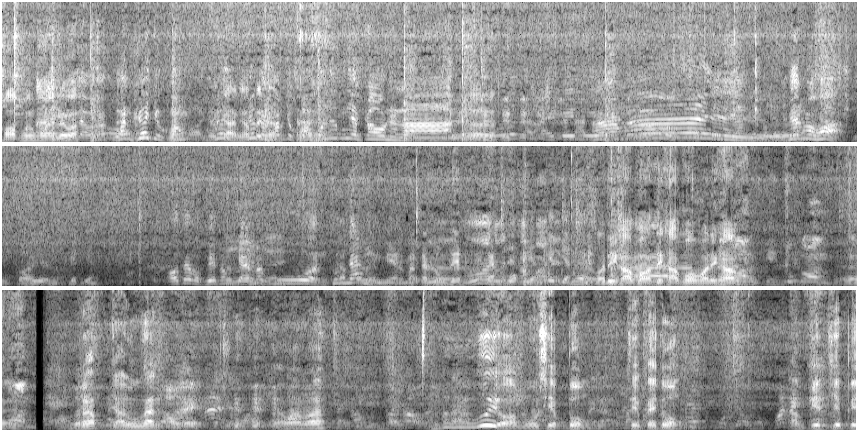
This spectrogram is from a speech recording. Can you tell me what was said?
หอมห่วยๆเลยว่ะำมันคือเจ้าของในการครับในการเจ้าของคนลืมเมียเก่านี่ล่ะเออทางเอ้ยเห็นบ่พ่อ เอาแต่บอกเพชรน้องแกนมาคูนทุ่มนั่งนี่แม่มากันลงเพชรกันบ่เปลี่ยนเพชรยันสวัสดีครับสวัสดีครับผมสวัสดีครับลูกน้องเออสวัสดีครับจากทุกท่านมามามาอุ้ยออมหนูเสียบตรงเสียบไก่ตรงทำเป็ดเสียบไก่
